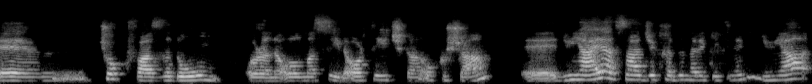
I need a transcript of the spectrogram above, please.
e, çok fazla doğum oranı olmasıyla ortaya çıkan o kuşağın e, dünyaya sadece kadın hareketine değil, dünya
